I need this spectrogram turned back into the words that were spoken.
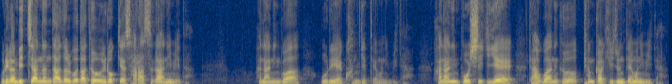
우리가 믿지 않는 자들보다 더 의롭게 살아서가 아닙니다. 하나님과 우리의 관계 때문입니다. 하나님 보시기에 라고 하는 그 평가 기준 때문입니다.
